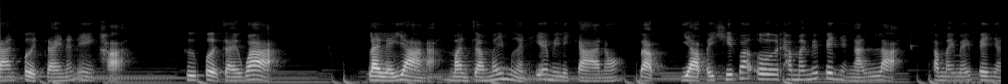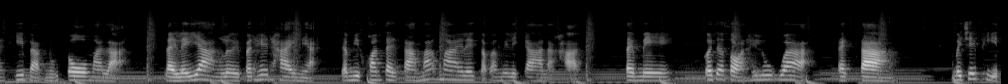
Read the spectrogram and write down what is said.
การเปิดใจนั่นเองค่ะ คือเปิดใจว่าหลาย ๆ อย่างอะมันจะไม่เหมือนที่อเมริกาเนาะแบบอย่าไปคิดว่าเออทำไมไม่เป็นอย่างนั้นล่ะทำไมไม่เป็นอย่างที่แบบหนูโตมาล่ะ หลาย ๆ อย่างเลยประเทศไทยเนี่ย จะมีความแตกต่างมากมายเลยกับอเมริกานะคะ แต่เมย์ก็จะสอนให้ลูกว่าแตกต่าง ไม่ใช่ผิด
